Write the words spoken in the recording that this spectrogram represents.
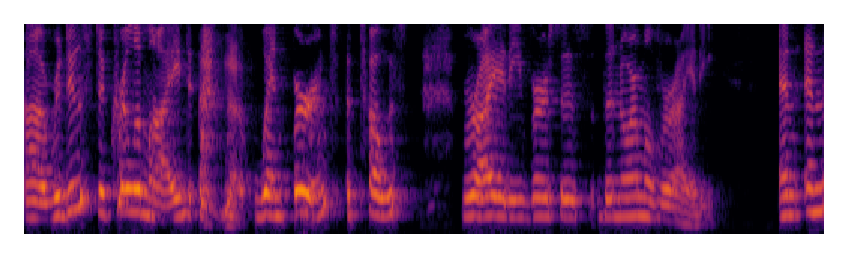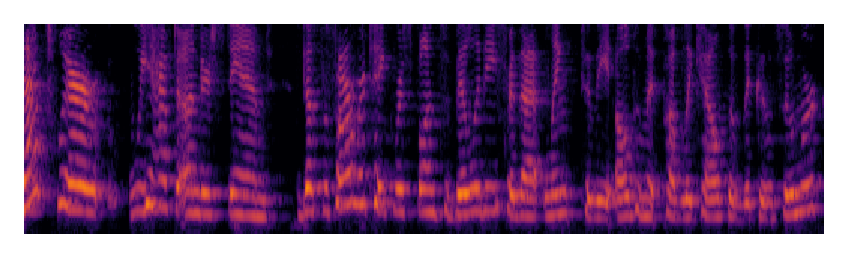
uh, reduced acrylamide yeah. when burnt toast variety versus the normal variety? And and that's where we have to understand does the farmer take responsibility for that link to the ultimate public health of the consumer?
